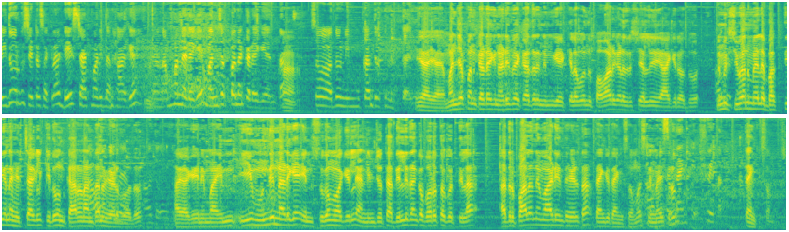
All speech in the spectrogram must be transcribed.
ಇದುವರೆಗೂ ಸ್ಟೇಟಸ್ ಹಾಕಿಲ್ಲ. ಡೇ ಸ್ಟಾರ್ಟ್ ಮಾಡಿದ್ ನಾನು ಹಾಗೆ ನಮ್ಮ ನಡೆಗೆ ಮಂಜಪ್ಪನ ಕಡೆಗೆ ಅಂತ. ಸೊ ಅದು ನಿಮ್ ಮುಖಾಂತರ ತಿಳಿಸ್ತಾ ಇದೆ. ಯಾ ಯಾ. ಮಂಜಪ್ಪನ ಕಡೆಗೆ ನಡಿಬೇಕಾದ್ರೆ ನಿಮ್ಗೆ ಕೆಲವೊಂದು ಪವಾಡಗಳ ದೃಷ್ಟಿಯಲ್ಲಿ ಆಗಿರೋದು. ನಿಮಗೆ ಶಿವನ ಮೇಲೆ ಭಕ್ತಿಯನ್ನ ಹೆಚ್ಚಾಗ್ಲಿಕ್ಕೆ ಇದು ಒಂದು ಕಾರಣ ಅಂತಾನು ಹೇಳ್ಬೋದು. ಹಾಗಾಗಿ ನಿಮ್ಮ ಇನ್- ಈ ಮುಂದಿನ ನಡಿಗೆ ಇನ್ ಸುಗಮವಾಗಿರ್ಲಿ. ಅಂಡ್ ನಿಮ್ ಜೊತೆ ಅದೆಲ್ಲಿ ತನಕ ಬರುತ್ತೋ ಗೊತ್ತಿಲ್ಲ. ಅದ್ರ ಪಾಲನೆ ಮಾಡಿ ಅಂತ ಹೇಳ್ತಾ thank you thank you so much ನಿಮ್ಮ ಹೆಸರು? Thank you Shweta. Thank you so much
